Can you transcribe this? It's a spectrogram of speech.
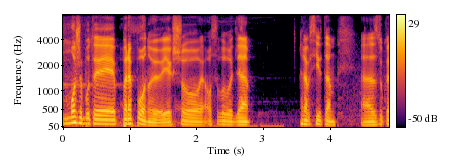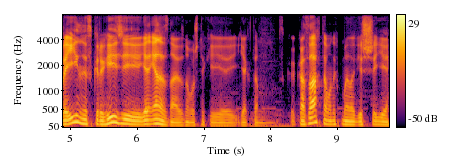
може бути перепоною, якщо особливо для гравців там е, з України, з Киргизії. Я, я не знаю знову ж таки, як там казах, там у них мелоді ще є,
